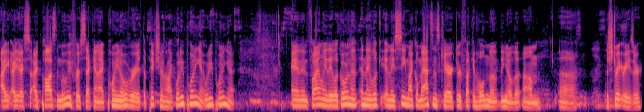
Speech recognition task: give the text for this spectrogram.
I, I, I I paused the movie for a second, and I point over at the picture, and I'm like, "What are you pointing at? What are you pointing at?" And then finally, they look over and, they look and they see Michael Madsen's character fucking holding the you know the um uh, the straight razor,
